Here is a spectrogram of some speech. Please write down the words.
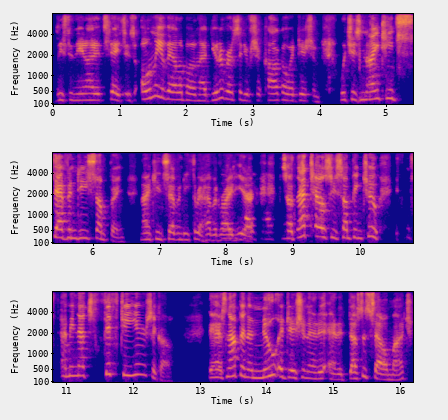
at least in the United States, is only available in that University of Chicago edition, which is 1970 something, 1973. I have it right here. So that tells you something too. I mean, that's 50 years ago. There has not been a new edition, and it, and it doesn't sell much.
